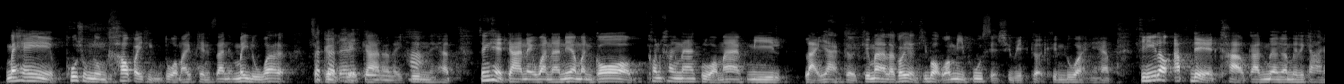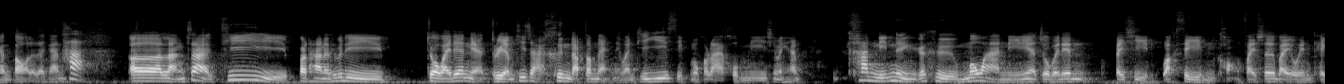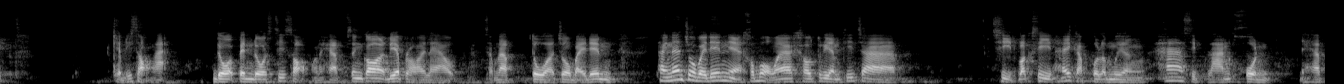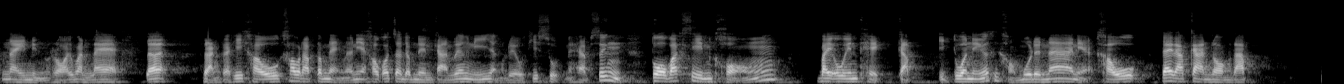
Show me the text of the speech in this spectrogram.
ไม่ให้ผู้ชุมนุมเข้าไปถึงตัวไมค์เพนส์ได้เนี่ยไม่รู้ว่าจะเกิดเหตุการณ์อะไรขึ้นนะครับ ซึ่งเหตุการณ์ในวันนั้นเนี่ยมันก็ค่อนข้างน่ากลัวมาก มีหลายอย่างเกิดขึ้นมากแล้วก็อย่างที่บอกว่ามีผู้เสียชีวิตเกิดขึ้นด้วยนะครับ ทีนี้เราอัปเดตข่าวการเมืองอเมริกากันต่อเลยแล้วกันค่ะเอ่อหลังจากที่ประธานาธิบดีโจไบเดนเนี่ยเตรียมที่จะขึ้นรับตำแหน่งในวันที่ 20 มกราคมนี้ใช่ไหมครับ ขั้นนิดหนึ่งก็คือเมื่อวานนี้เนี่ยโจไบเดนไปฉีดวัคซีนของ Pfizer BioNTech เทคเข็มที่2ละโดเป็นโดสที่2นะครับ ซึ่งก็เรียบร้อยแล้วสำหรับตัวโจไบเดนทางด้านโจไบเดนเนี่ยเขาบอกว่าเขาเตรียมที่จะฉีดวัคซีนให้กับพลเมือง 50 ล้านคนนะครับใน 100 วันแรก และหลังจากที่เขาเข้ารับตำแหน่งแล้วเนี่ยเขาก็จะดำเนินการเรื่องนี้อย่างเร็วที่สุดนะครับ ซึ่งตัววัคซีนของ BioNTech กับอีกตัวหนึ่งก็คือของ Moderna เนี่ยเขา ได้รับการรองรับ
